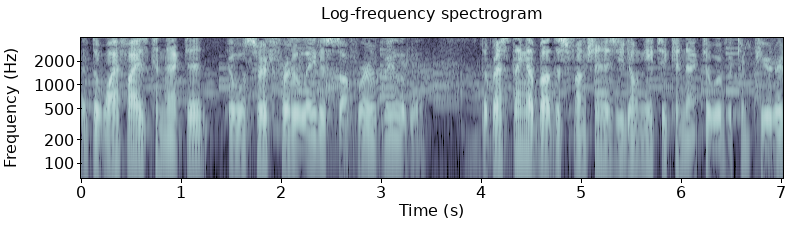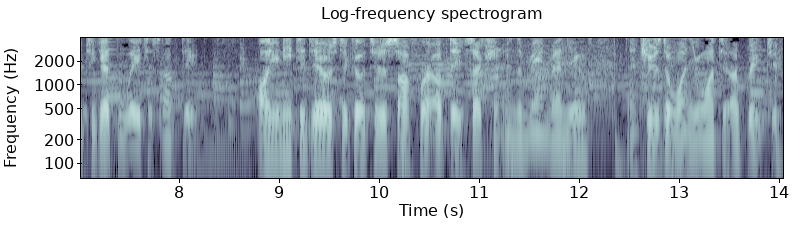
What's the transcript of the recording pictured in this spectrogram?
If the Wi-Fi is connected, it will search for the latest software available. The best thing about this function is you don't need to connect it with a computer to get the latest update. All you need to do is to go to the software update section in the main menu and choose the one you want to upgrade to.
